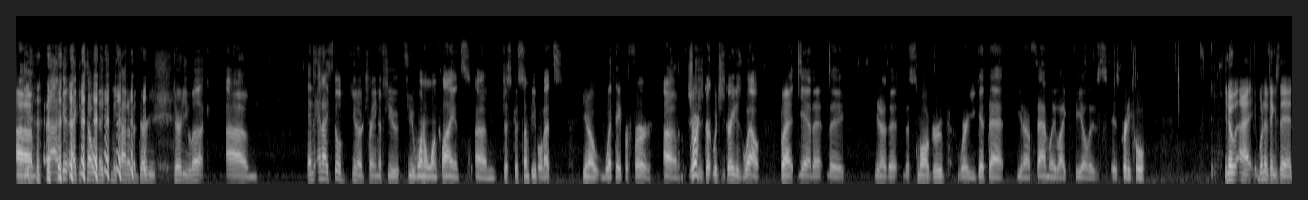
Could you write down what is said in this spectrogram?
Um, I, can, I can tell when they give me kind of a dirty, dirty look. Um, and and I still you know train a few few one on one clients um, just because some people that's you know what they prefer, um, which is great, which is great as well. But yeah, the the you know the the small group where you get that you know family like feel is is pretty cool. You know, uh, one of the things that,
